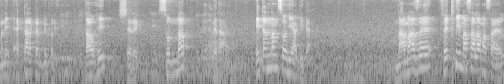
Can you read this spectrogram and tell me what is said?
মানে একটা আরেকটার বিপরীত। তাওহিদ সেরেক সুন্নত, বেদাত। এটার নাম সহি আকিদা। নামাজে ফেকি মাসালা, মাসাইল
